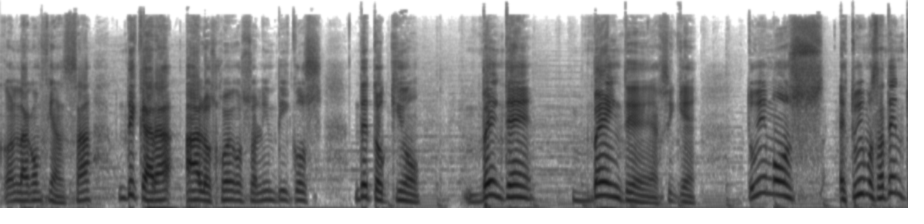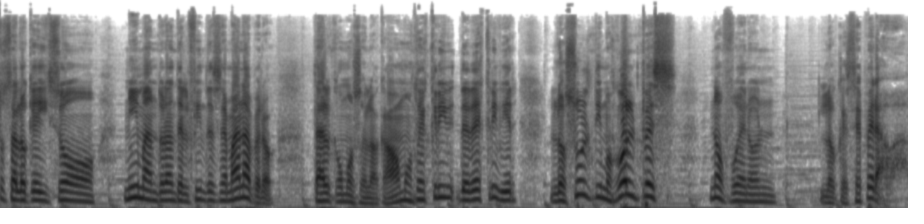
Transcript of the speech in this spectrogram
con la confianza de cara a los Juegos Olímpicos de Tokio 20 20. Así que Tuvimos, estuvimos atentos a lo que hizo Niman durante el fin de semana, pero tal como se lo acabamos de, de describir, los últimos golpes no fueron lo que se esperaba.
